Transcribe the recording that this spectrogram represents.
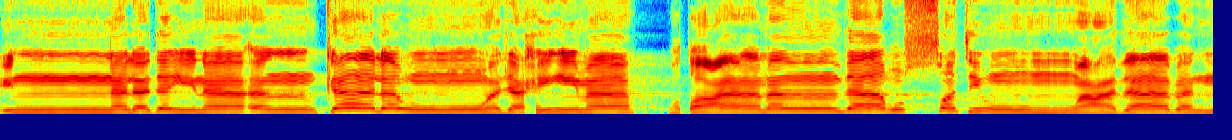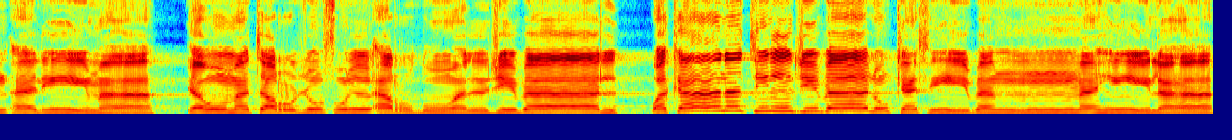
إن لدينا أنكالا وجحيما وطعاما ذا غصة وعذابا أليما يوم ترجف الأرض والجبال وكانت الجبال كثيبا مهيلا.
